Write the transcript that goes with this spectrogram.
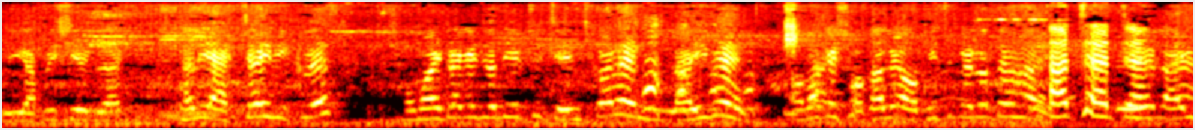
উই অ্যাপ্রিসিয়েট দ্যাট খালি একটাই রিকোয়েস্ট সময়টাকে যদি একটু চেঞ্জ করেন লাইভে আমাকে সকালে অফিসে বেরোতে হয়। আচ্ছা আচ্ছা। লাইভ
